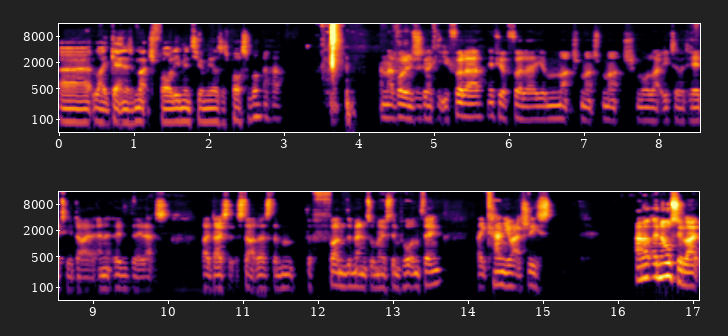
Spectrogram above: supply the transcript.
uh, like getting as much volume into your meals as possible. And that volume is just going to keep you fuller. If you're fuller, you're much, much, much more likely to adhere to your diet. And at the end of the day, that's like Dice at the start. That's the the fundamental, most important thing. Like, can you actually, s- and and also like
